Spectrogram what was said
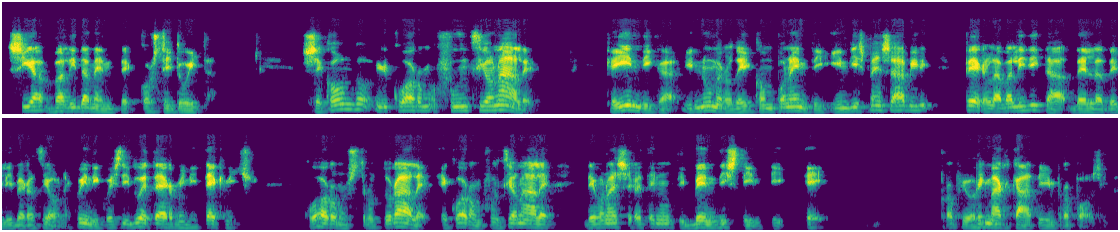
sia validamente costituita. Secondo, il quorum funzionale, che indica il numero dei componenti indispensabili per la validità della deliberazione. Quindi questi due termini tecnici, quorum strutturale e quorum funzionale devono essere tenuti ben distinti e proprio rimarcati in proposito.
